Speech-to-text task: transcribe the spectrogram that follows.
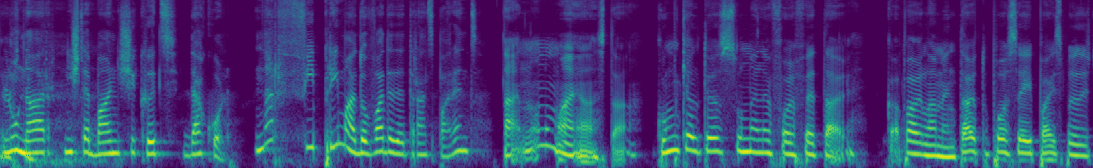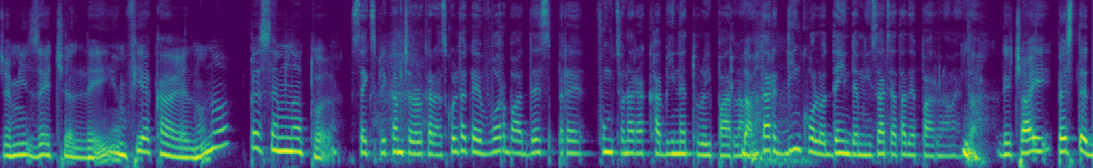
lunar niște bani și câți de acolo. N-ar fi prima dovadă de transparență? Dar nu numai asta. Cum cheltuiesc sumele forfetare? Ca parlamentar, tu poți să iei 14.010 lei în fiecare lună pe semnătură. Să explicăm celor care ascultă că e vorba despre funcționarea cabinetului parlamentar, da. dincolo de indemnizația ta de parlament. Da. Deci ai peste 28.000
